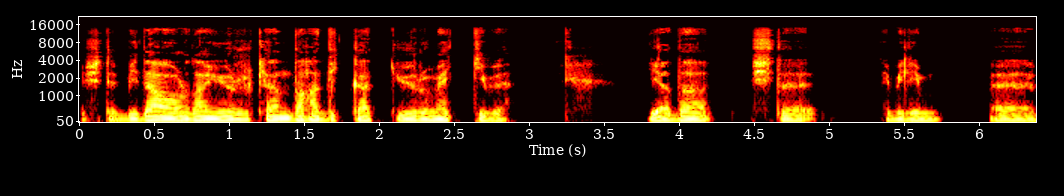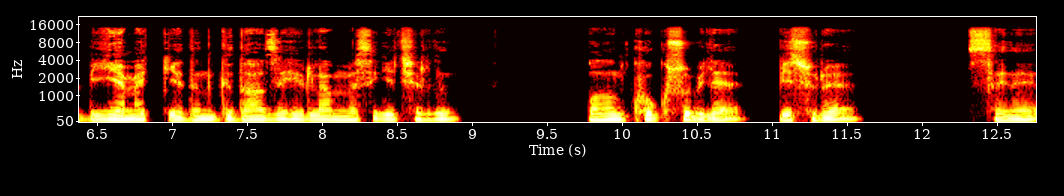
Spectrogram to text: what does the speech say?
işte bir daha oradan yürürken daha dikkatli yürümek gibi. Ya da işte ne bileyim e, bir yemek yedin gıda zehirlenmesi geçirdin. Onun kokusu bile bir süre seni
